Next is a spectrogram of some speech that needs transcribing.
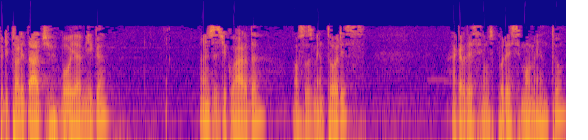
Espiritualidade boa e amiga, anjos de guarda, nossos mentores, Agradecemos por esse momento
